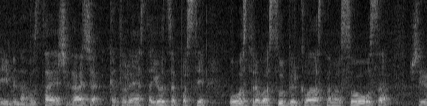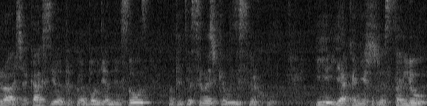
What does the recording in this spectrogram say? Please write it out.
э, именно густая шрирача, которая остается после острого супер классного соуса шрирача. Как сделать такой обалденный соус? Смотрите, ссылочка вот здесь сверху. И я, конечно же, солю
